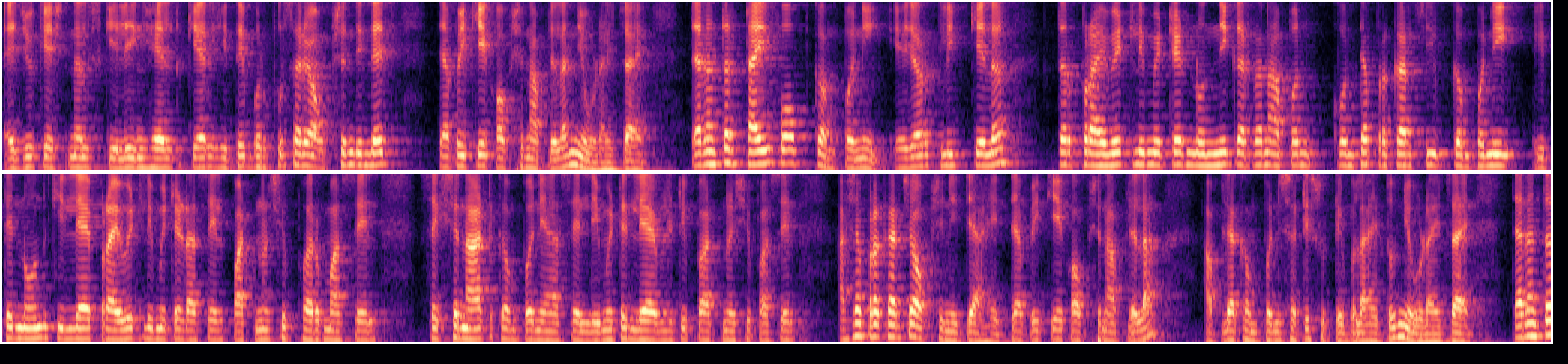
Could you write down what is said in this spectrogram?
एज्युकेशनल स्किलिंग हेल्थ केअर इथे भरपूर सारे ऑप्शन दिले आहेत. त्यापैकी एक ऑप्शन आपल्याला निवडायचा आहे. त्यानंतर टाईप ऑफ कंपनी याच्यावर क्लिक केलं तर प्रायव्हेट लिमिटेड नोंदणी करताना आपण कोणत्या प्रकारची कंपनी इथे नोंद केली आहे? प्रायव्हेट लिमिटेड असेल पार्टनरशिप फर्म असेल सेक्शन आठ कंपनी असेल लिमिटेड लिॲबिलिटी पार्टनरशिप असेल अशा प्रकारचे ऑप्शन इथे आहेत. त्यापैकी एक ऑप्शन आपल्याला आपल्या कंपनीसाठी सुटेबल आहे तो निवडायचा आहे. त्यानंतर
